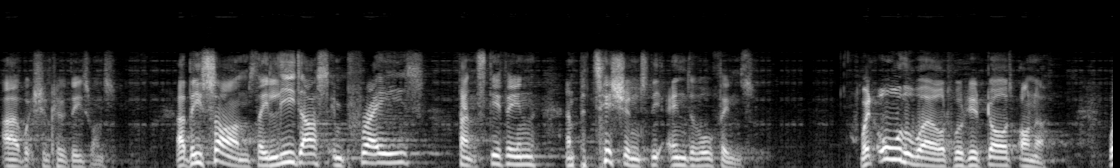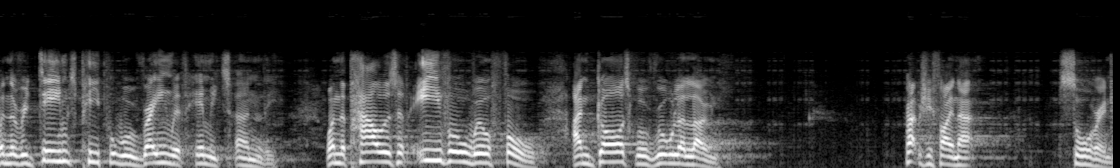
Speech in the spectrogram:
uh, which include these ones. Uh, these Psalms, they lead us in praise, thanksgiving, and petition to the end of all things. When all the world will give God honor when the redeemed people will reign with him eternally, when the powers of evil will fall and God will rule alone. Perhaps you find that soaring.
